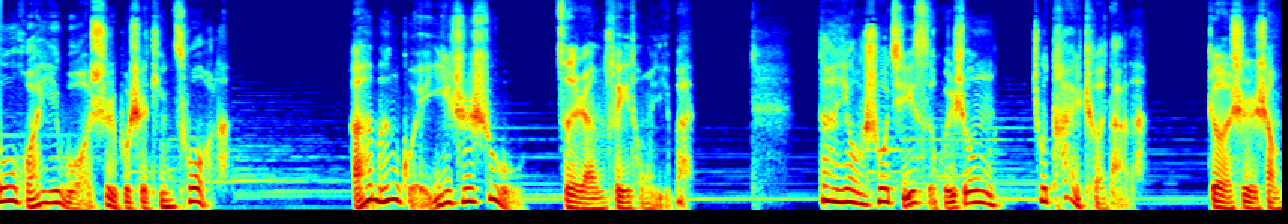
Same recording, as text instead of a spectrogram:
都怀疑我是不是听错了。寒门鬼医之术自然非同一般，但要说起死回生，就太扯淡了。这世上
